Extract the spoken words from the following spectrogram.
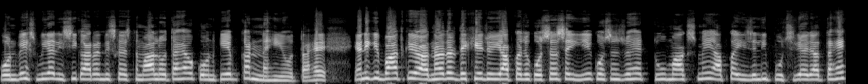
कॉन्वेक्स मिरर इसी कारण इसका इस्तेमाल होता है और कॉनकेव का नहीं होता है। यानी कि बात के अनदर देखिए, जो ये आपका जो क्वेश्चन है, ये क्वेश्चन जो है टू मार्क्स में आपका इजिली पूछ लिया जाता है।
